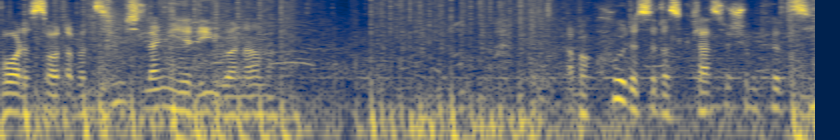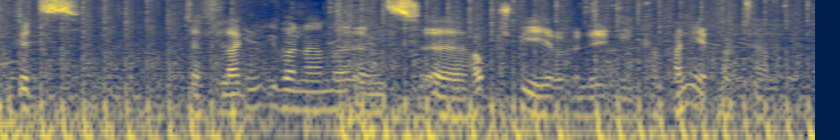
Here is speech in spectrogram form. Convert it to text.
Boah, das dauert aber ziemlich lange hier, die Übernahme. Aber cool, dass sie das klassische Prinzip jetzt der Flaggenübernahme ins äh, Hauptspiel, in die, in die Kampagne gepackt haben.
